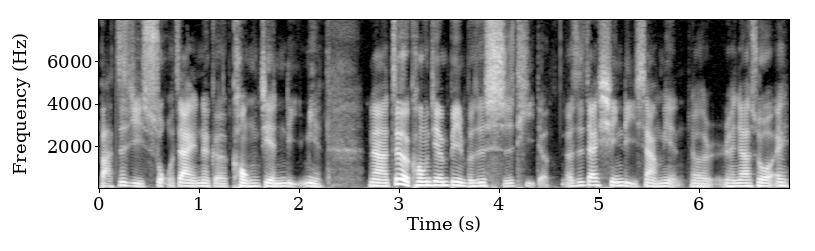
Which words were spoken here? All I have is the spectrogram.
把自己锁在那个空间里面。那这个空间并不是实体的，而是在心理上面。呃，人家说，哎，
